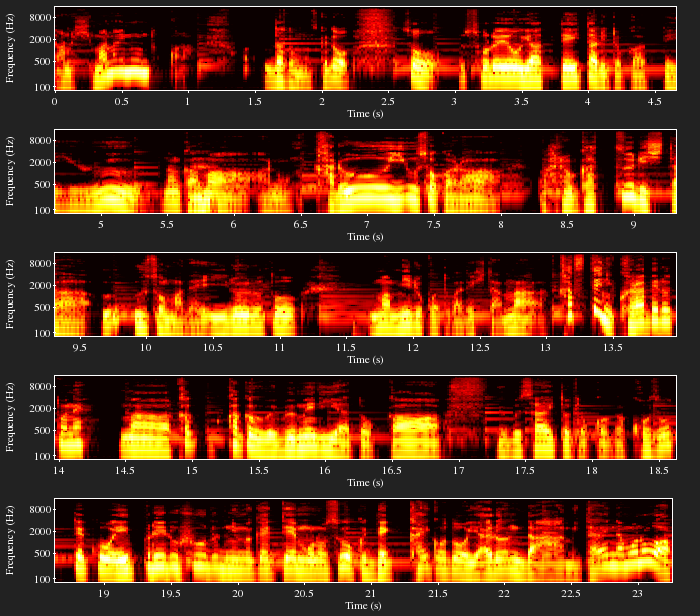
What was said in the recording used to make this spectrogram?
あの、暇ないのとこかな？だと思うんですけど、そう、それをやっていたりとかっていう、なんかまあ、あの、軽い嘘から、あの、がっつりしたう嘘までいろいろと、まあ見ることができた。まあ、かつてに比べるとね、まあ、各各ウェブメディアとか、ウェブサイトとかがこぞってこう、エイプリルフールに向けてものすごくでっかいことをやるんだ、みたいなものは、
